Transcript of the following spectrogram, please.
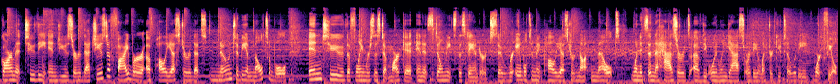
garment to the end user that's used a fiber of polyester that's known to be a meltable into the flame resistant market and it still meets the standards. So we're able to make polyester not melt when it's in the hazards of the oil and gas or the electric utility work field.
